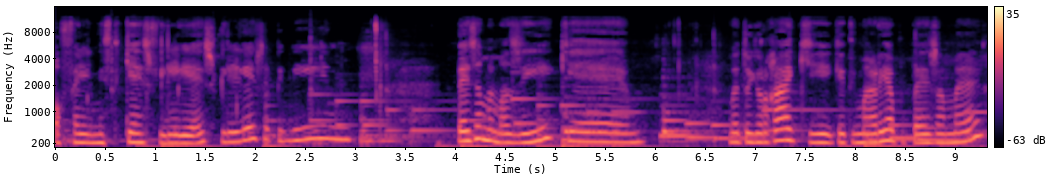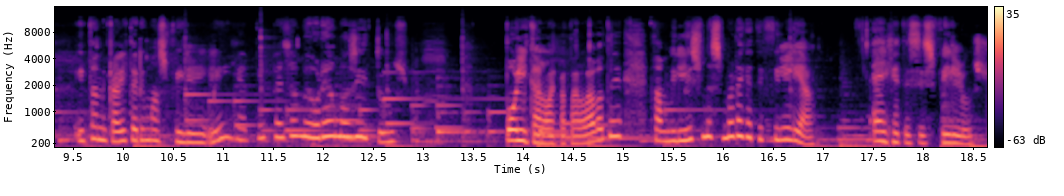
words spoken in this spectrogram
ωφελημιστικές φιλίες, φιλίες επειδή παίζαμε μαζί και με το Γιωργάκη και τη Μαρία που παίζαμε ήταν οι καλύτεροι μας φίλοι γιατί παίζαμε ωραία μαζί τους. Πολύ καλά καταλάβατε, θα μιλήσουμε σήμερα για τη φιλία. Έχετε εσείς φίλους,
